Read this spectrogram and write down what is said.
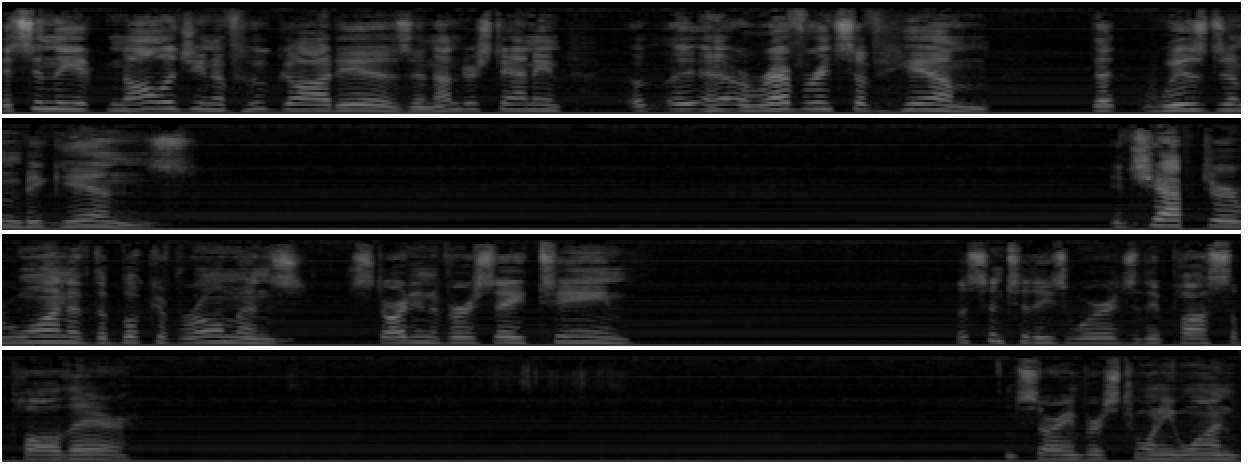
It's in the acknowledging of who God is and understanding uh, a, a reverence of Him that wisdom begins. In chapter 1 of the book of Romans, starting in verse 18, listen to these words of the Apostle Paul there. I'm sorry, in verse 21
